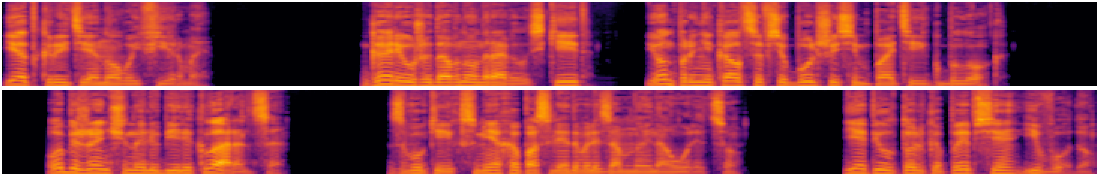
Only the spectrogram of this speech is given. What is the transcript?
и открытие новой фирмы. Гарри уже давно нравилась Кейт, и он проникался все большей симпатией к Блок. Обе женщины любили Кларенса, Звуки их смеха последовали за мной на улицу. Я пил только пепси и воду.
